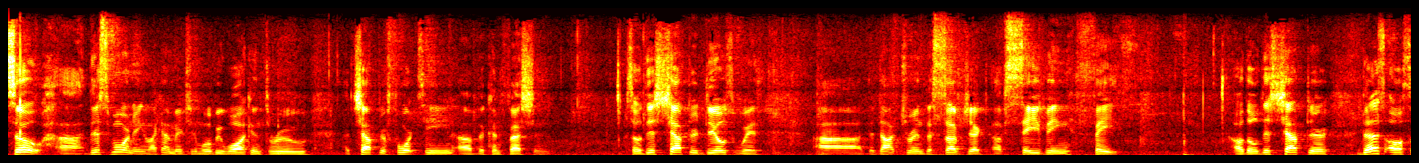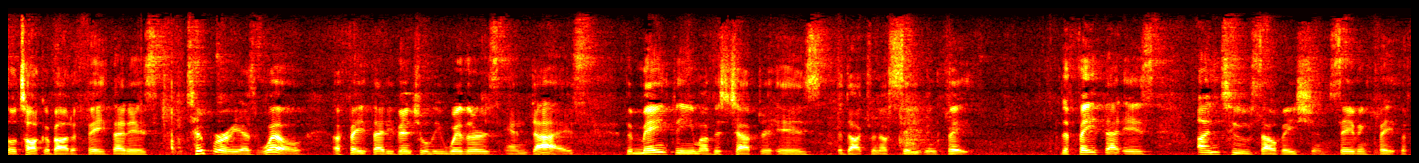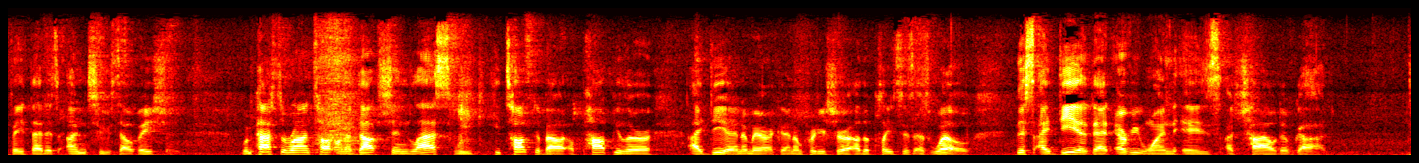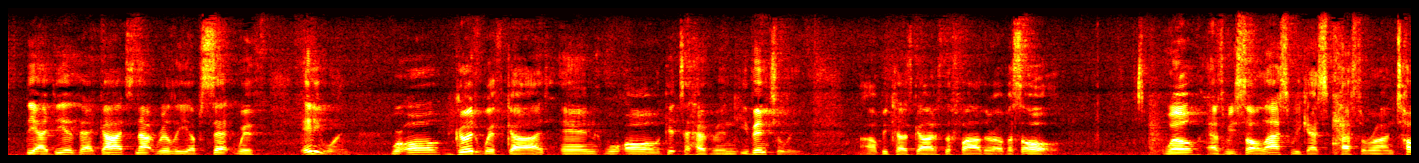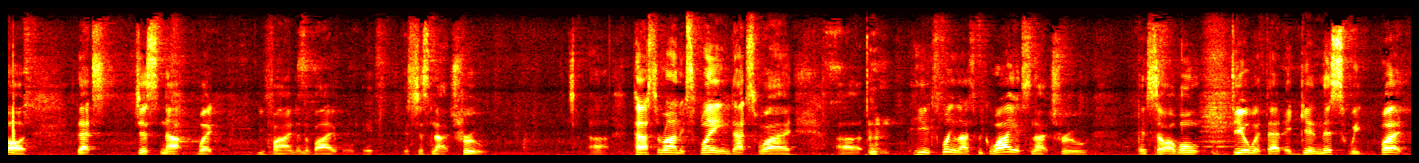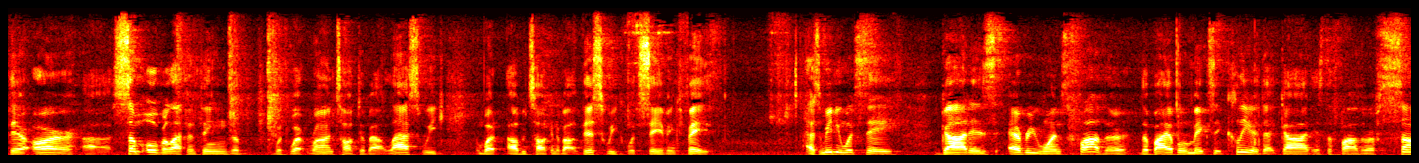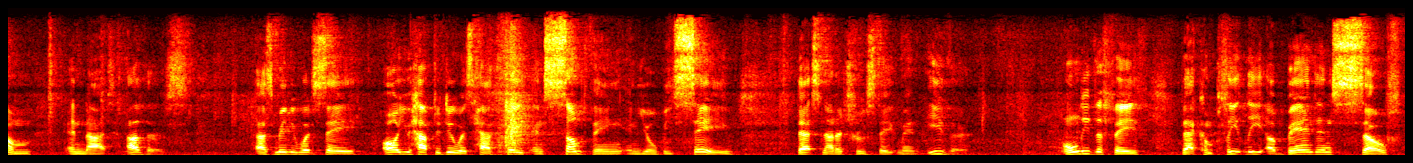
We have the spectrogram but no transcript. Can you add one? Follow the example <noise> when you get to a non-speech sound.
So, uh, this morning, like I mentioned, we'll be walking through uh, chapter 14 of the Confession. So, this chapter deals with uh, the doctrine, the subject of saving faith. Although this chapter does also talk about a faith that is temporary as well, a faith that eventually withers and dies, the main theme of this chapter is the doctrine of saving faith. The faith that is unto salvation, saving faith, the faith that is unto salvation. When Pastor Ron taught on adoption last week, he talked about a popular idea in America, and I'm pretty sure other places as well this idea that everyone is a child of God. The idea that God's not really upset with anyone. We're all good with God, and we'll all get to heaven eventually uh, because God is the Father of us all. Well, as we saw last week, as Pastor Ron taught, that's just not what you find in the Bible. It, it's just not true. Uh, Pastor Ron explained that's why, uh, <clears throat> he explained last week why it's not true. And so I won't deal with that again this week, but there are uh, some overlapping things of, with what Ron talked about last week and what I'll be talking about this week with saving faith. As many would say, God is everyone's father, the Bible makes it clear that God is the father of some and not others. As many would say, all you have to do is have faith in something and you'll be saved. That's not a true statement either. Only the faith that completely abandons self,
